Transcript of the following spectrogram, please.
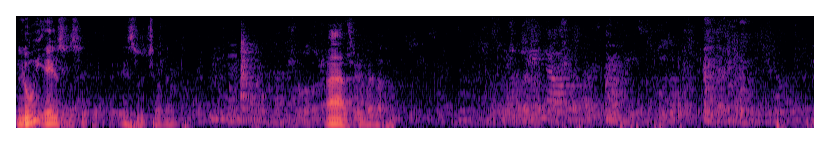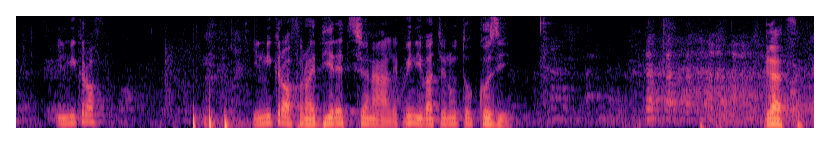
Lui e il suo, il suo cervello. Ah, sì. Il, microf- il microfono è direzionale, quindi va tenuto così. Grazie.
